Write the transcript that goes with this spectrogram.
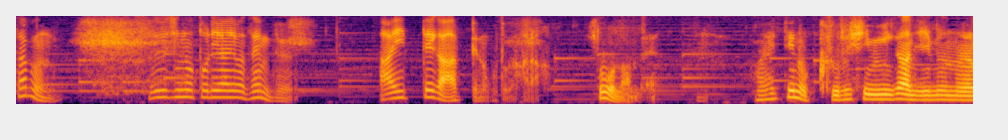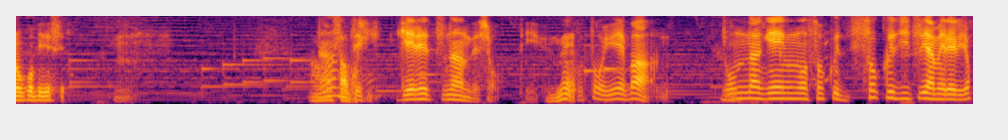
多分、数字の取り合いは全部、相手があってのことだから。そうなんだよ。相手の苦しみが自分の喜びですよ。うん、あなんで下劣なんでしょうっていうね。ことを言えば、どんなゲームも即即日やめれるよ。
